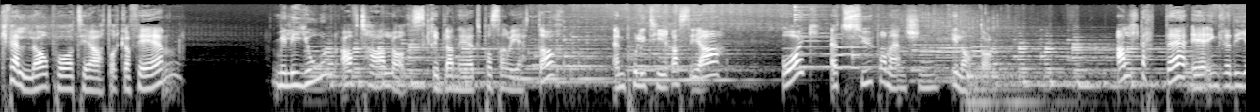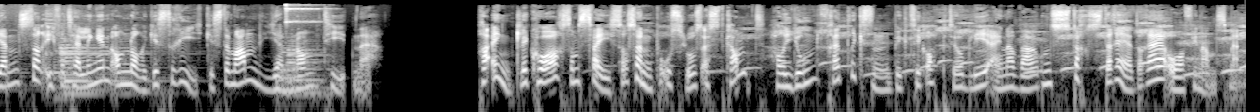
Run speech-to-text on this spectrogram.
kvelder på Theatercaféen. Millionavtaler skribla ned på servietter. En politirazzia. Og et supermansion i London. Alt dette er ingredienser i fortellingen om Norges rikeste mann gjennom tidene. Fra enkle kår som sveisersønn på Oslos østkant har Jon Fredriksen bygd seg opp til å bli en av verdens største redere og finansmenn.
